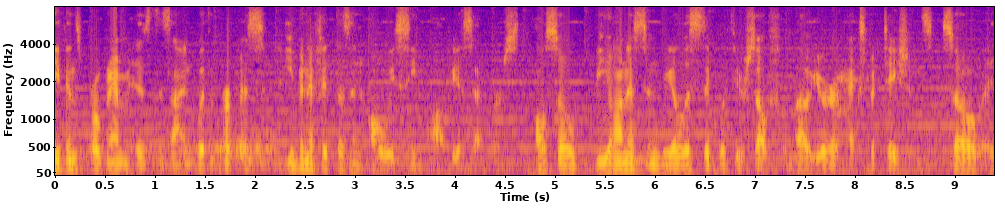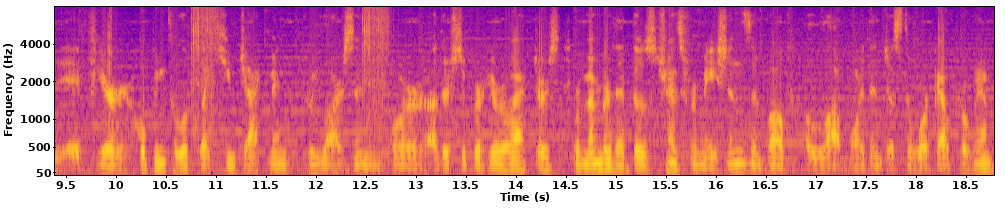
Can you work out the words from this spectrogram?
Nathan's program is designed with a purpose, even if it doesn't always seem obvious at first. Also, be honest and realistic with yourself about your expectations. So, if you're hoping to look like Hugh Jackman, Brie Larson, or other superhero actors, remember that those transformations involve a lot more than just a workout program,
